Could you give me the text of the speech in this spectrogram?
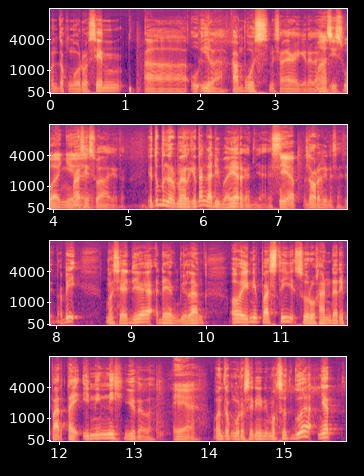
Untuk ngurusin eh, UI lah, kampus misalnya kayak gitu kan. Mahasiswanya. Mahasiswa gitu. Itu benar-benar kita nggak dibayar kan, Jas. Yep. Untuk organisasi. Tapi masih ada ada yang bilang, "Oh, ini pasti suruhan dari partai ini nih." gitu loh. Iya. Untuk ngurusin ini. Maksud gua nyet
